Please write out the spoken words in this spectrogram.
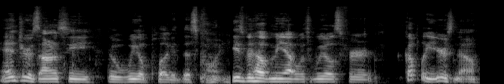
Andrew is honestly the wheel plug at this point. He's been helping me out with wheels for a couple of years now.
